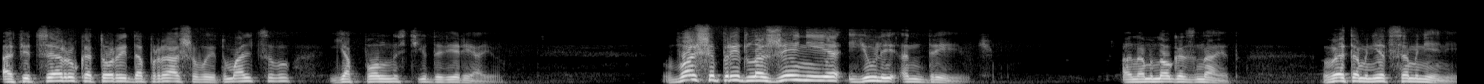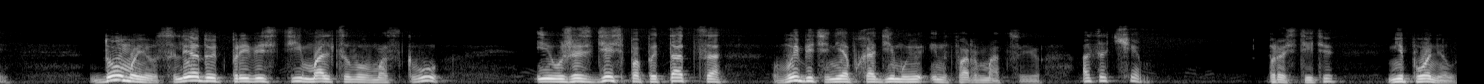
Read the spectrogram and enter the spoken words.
Офицеру, который допрашивает Мальцеву, я полностью доверяю. Ваше предложение, Юлий Андреевич. Она много знает. В этом нет сомнений. Думаю, следует привести Мальцеву в Москву и уже здесь попытаться выбить необходимую информацию. А зачем? Простите, не понял,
